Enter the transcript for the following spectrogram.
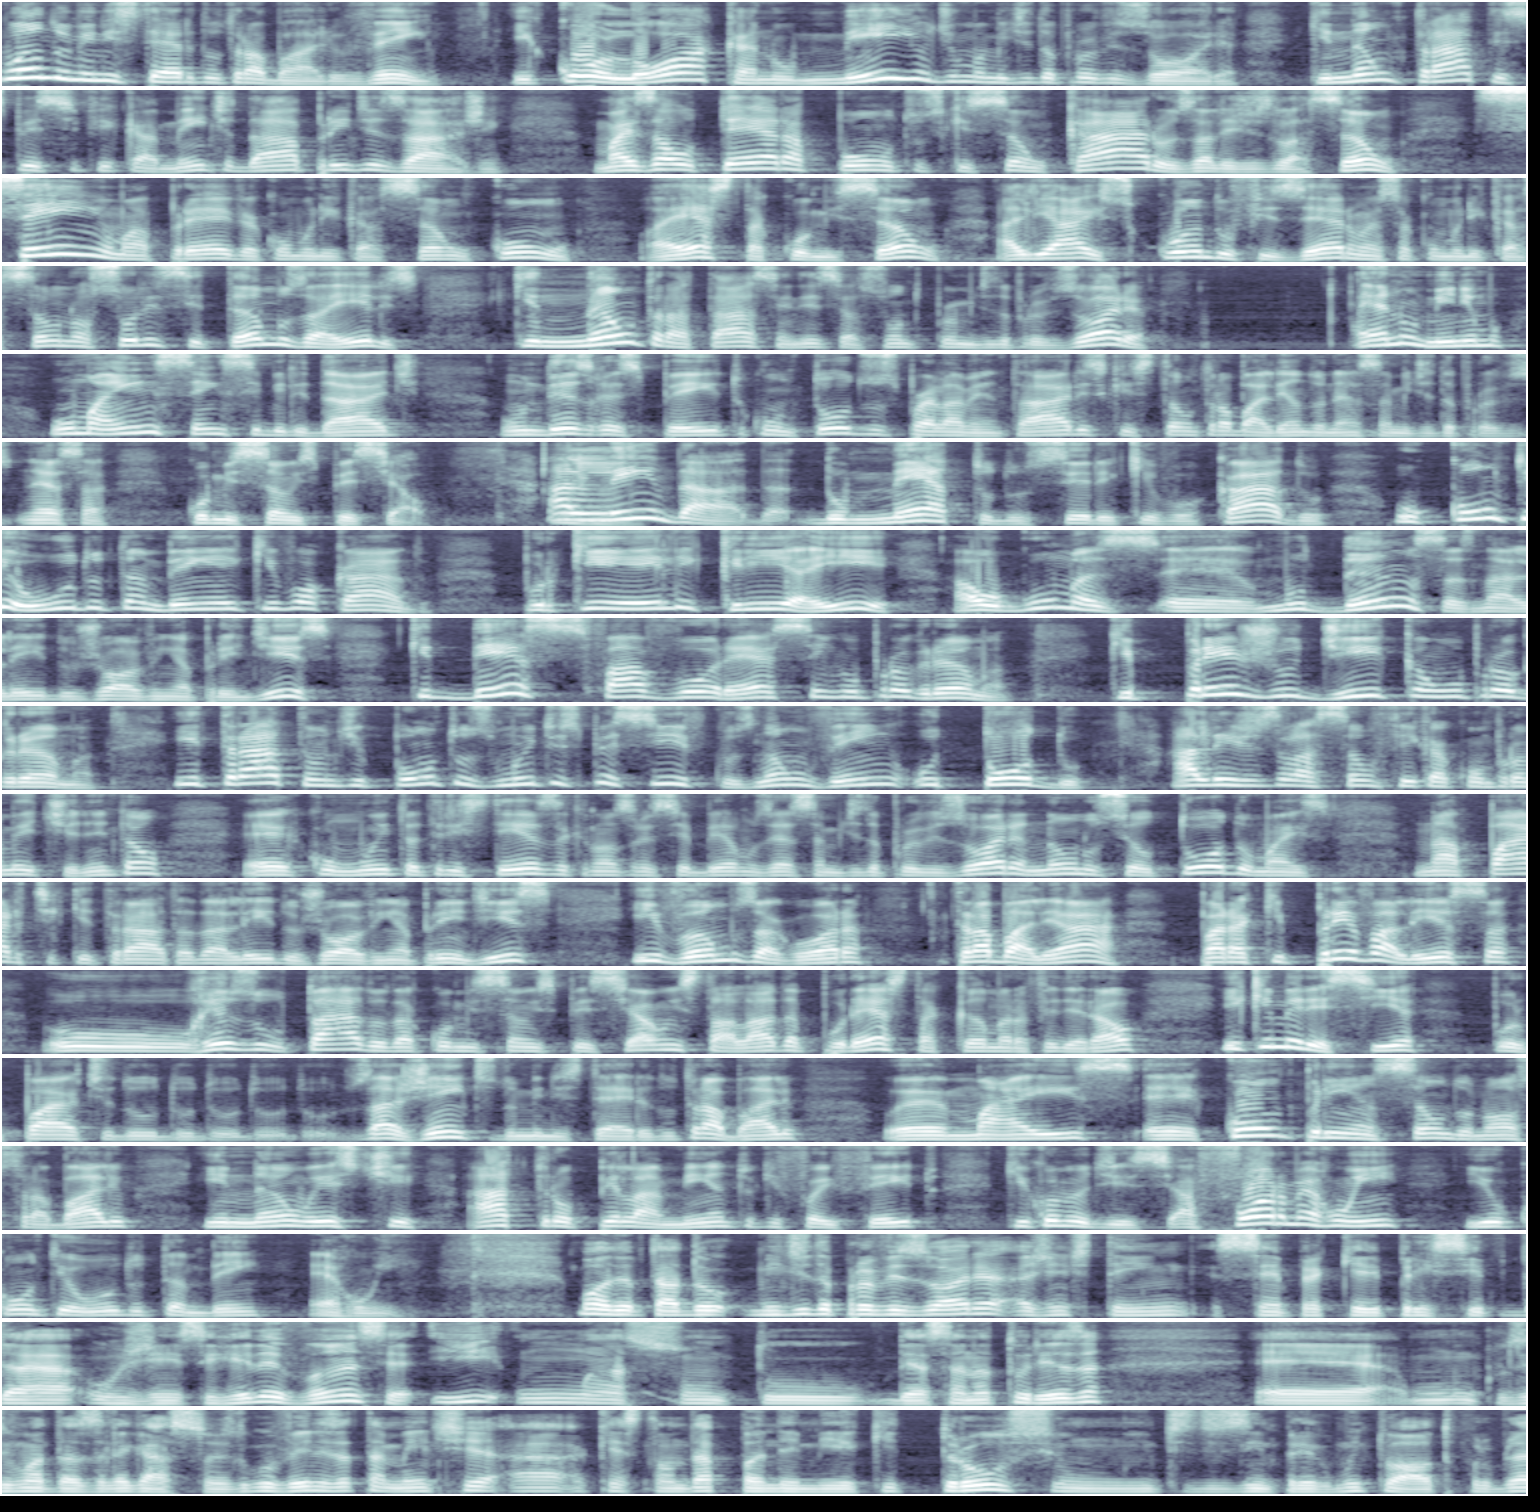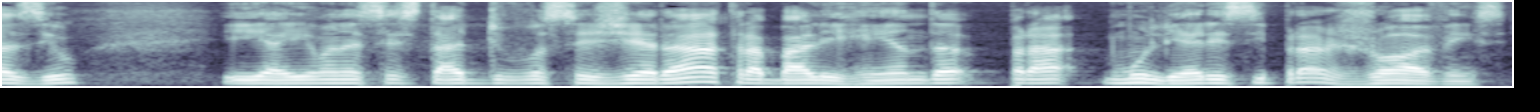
Quando o Ministério do Trabalho vem e coloca no meio de uma medida provisória que não trata especificamente da aprendizagem, mas altera pontos que são caros à legislação, sem uma prévia comunicação com esta comissão, aliás, quando fizeram essa comunicação, nós solicitamos a eles que não tratassem desse assunto por medida provisória, é, no mínimo, uma insensibilidade, um desrespeito com todos os parlamentares que estão trabalhando nessa medida nessa comissão especial. Além da, da, do método ser equivocado, o conteúdo também é equivocado porque ele cria aí algumas é, mudanças na lei do jovem aprendiz que desfavorecem o programa que prejudicam o programa e tratam de pontos muito específicos, não vem o todo. A legislação fica comprometida. Então, é com muita tristeza que nós recebemos essa medida provisória, não no seu todo, mas na parte que trata da lei do jovem aprendiz, e vamos agora trabalhar para que prevaleça o resultado da comissão especial instalada por esta Câmara Federal e que merecia, por parte do, do, do, dos agentes do Ministério do Trabalho, é, mais é, compreensão do nosso trabalho e não este atropelamento que foi feito, que, como eu disse, a forma é ruim e o conteúdo também é ruim. Bom, deputado, medida provisória, a gente tem sempre aquele princípio da urgência e relevância e um assunto dessa natureza é, um, inclusive uma das alegações do governo, exatamente a questão da pandemia, que trouxe um índice de desemprego muito alto para o Brasil, e aí uma necessidade de você gerar trabalho e renda para mulheres e para jovens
